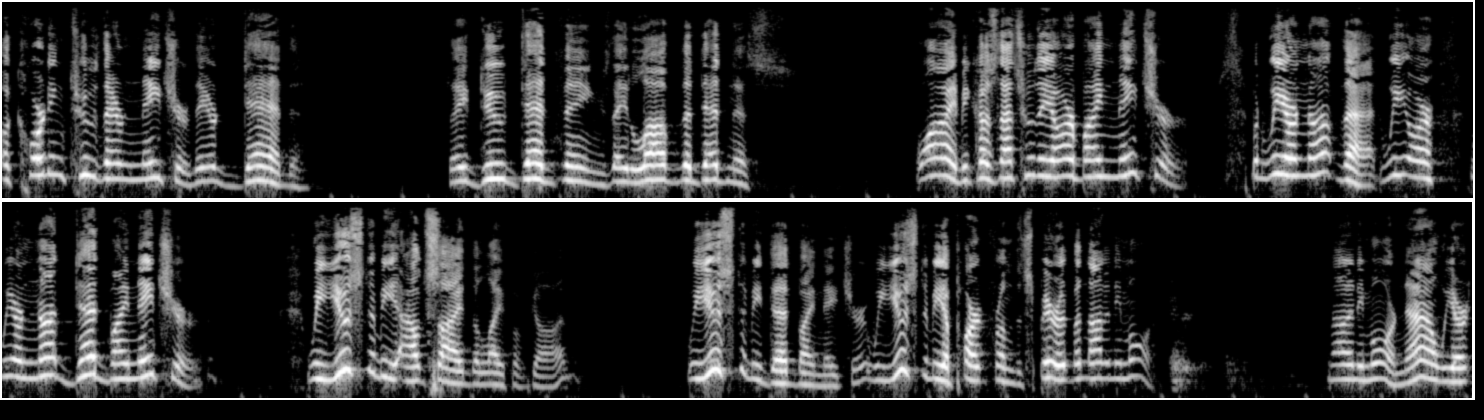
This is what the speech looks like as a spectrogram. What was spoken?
according to their nature. They are dead. They do dead things. They love the deadness. Why? Because that's who they are by nature. But we are not that. We are, we are not dead by nature. We used to be outside the life of God. We used to be dead by nature. We used to be apart from the Spirit, but not anymore. Not anymore. Now we are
